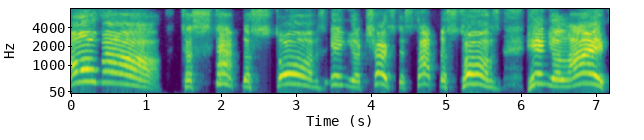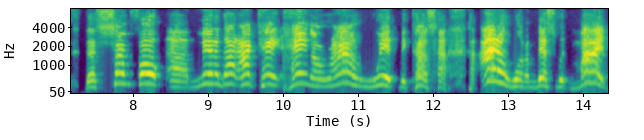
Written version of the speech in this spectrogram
over to stop the storms in your church, to stop the storms in your life. There's some folk, uh, men of God, I can't hang around with because uh, I don't want to mess with my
